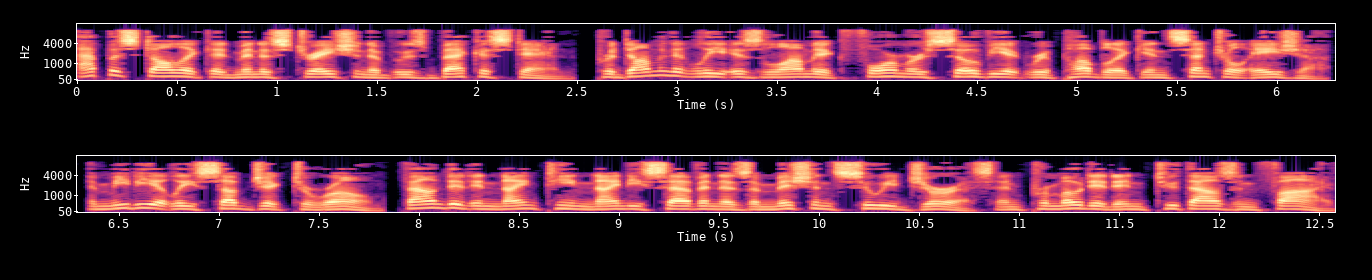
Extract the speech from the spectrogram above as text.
Apostolic Administration of Uzbekistan, predominantly Islamic former Soviet republic in Central Asia, immediately subject to Rome, founded in 1997 as a mission sui juris and promoted in 2005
